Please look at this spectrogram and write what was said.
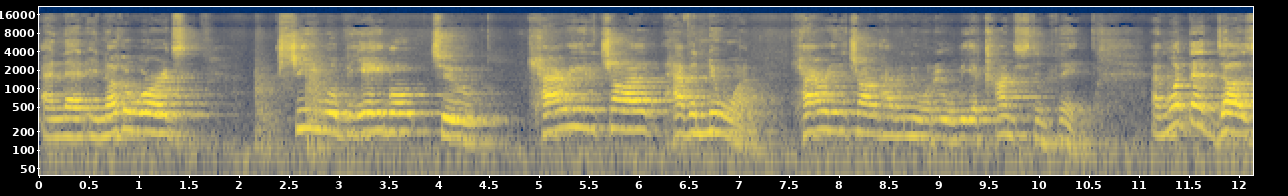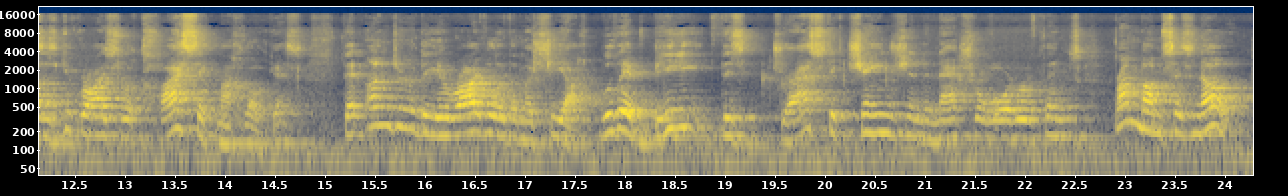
And that, in other words, she will be able to carry the child, have a new one. Carry the child, have a new one. It will be a constant thing. And what that does is give rise to a classic machlokes that under the arrival of the Mashiach, will there be this drastic change in the natural order of things? Rambam says no.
